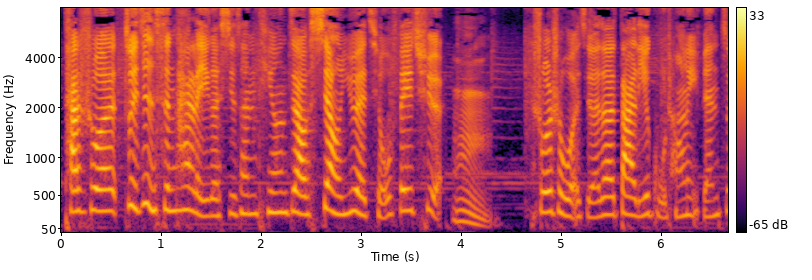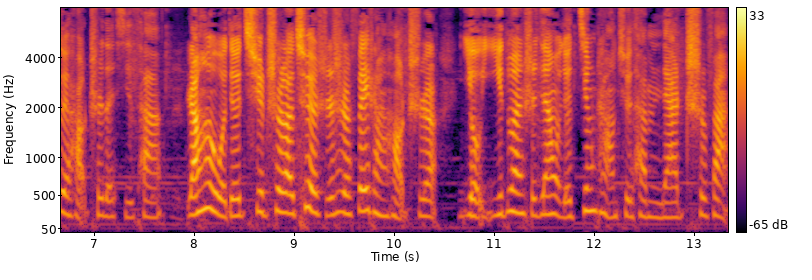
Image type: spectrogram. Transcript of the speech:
他说最近新开了一个西餐厅，叫向月球飞去。嗯说是我觉得大理古城里边最好吃的西餐，然后我就去吃了，确实是非常好吃。有一段时间我就经常去他们家吃饭。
